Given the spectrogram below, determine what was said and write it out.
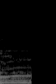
don't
